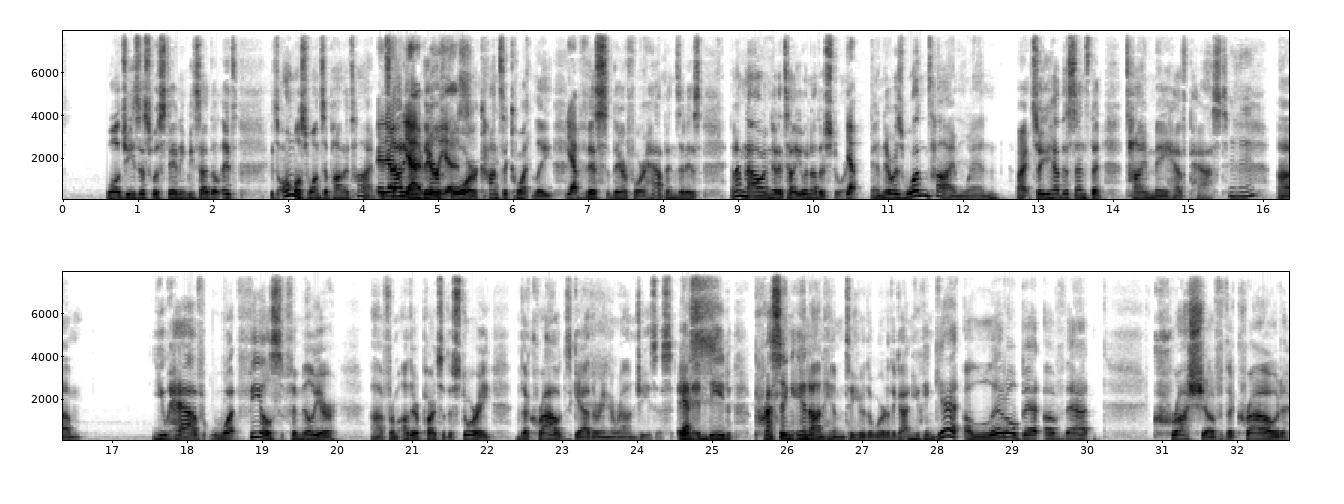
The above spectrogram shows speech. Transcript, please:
while jesus was standing beside the it's it's almost once upon a time it's It- not yeah, even it really therefore consequently Yep. this therefore happens it is and i'm now i'm going to tell you another story Yep. and there was one time when all right so you have the sense that time may have passed Mm-hmm. um, you have what feels familiar uh, from other parts of the story the crowds gathering around jesus and Yes. indeed pressing in on him to hear the word of the god and you can get a little bit of that crush of the crowd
